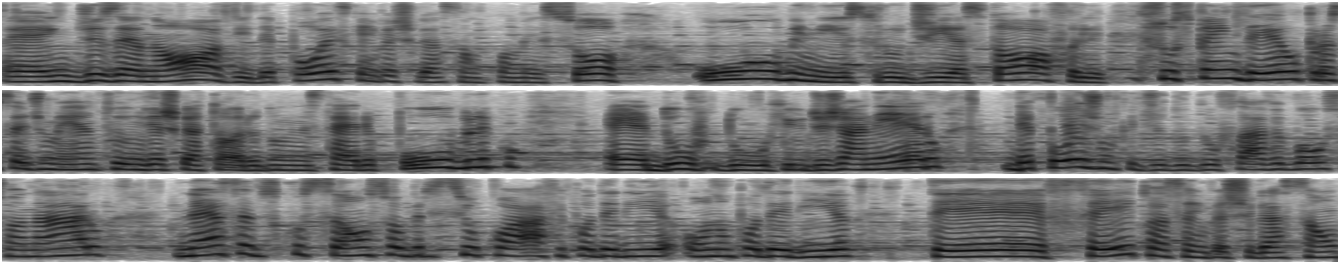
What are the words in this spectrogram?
é, em 19, depois que a investigação começou, o ministro Dias Toffoli suspendeu o procedimento investigatório do Ministério Público é, do, do, Rio de Janeiro, depois de um pedido do Flávio Bolsonaro, nessa discussão sobre se o COAF poderia ou não poderia ter feito essa investigação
